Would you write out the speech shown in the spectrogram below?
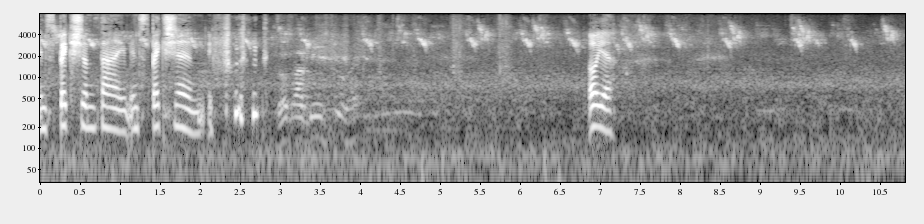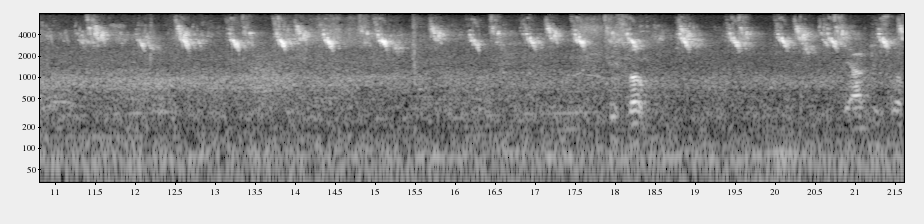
inspection time, inspection. If Those are beans too, right? oh yeah. Too slow. They are too slow.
